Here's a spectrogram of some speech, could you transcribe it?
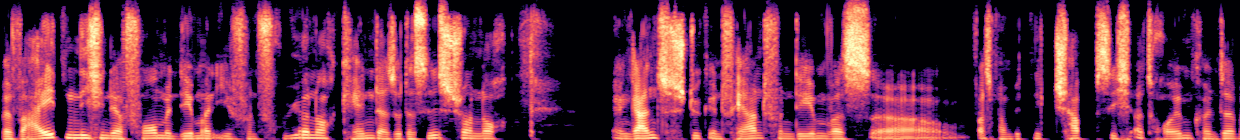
bei Weitem nicht in der Form, in der man ihn von früher noch kennt. Also das ist schon noch ein ganzes Stück entfernt von dem, was, äh, was man mit Nick Chubb sich erträumen könnte.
